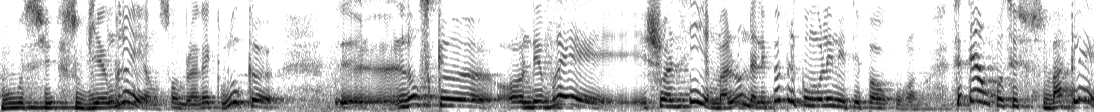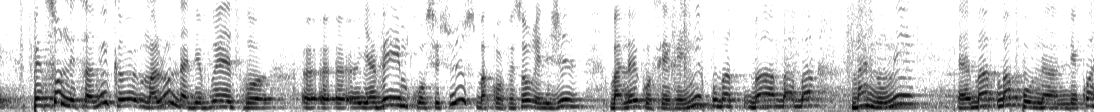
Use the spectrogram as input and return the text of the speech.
Vous vous souviendrez ensemble avec nous que euh, lorsque on devrait choisir Malonda, les peuples congolais n'étaient pas au courant. C'était un processus bâclé. Personne ne savait que Malonda devrait être. Euh, euh, il y avait un processus, ma confession religieuse, qu'on s'est réunir pour bah, bah, bah, nommer. Bah, bah, pour de quoi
